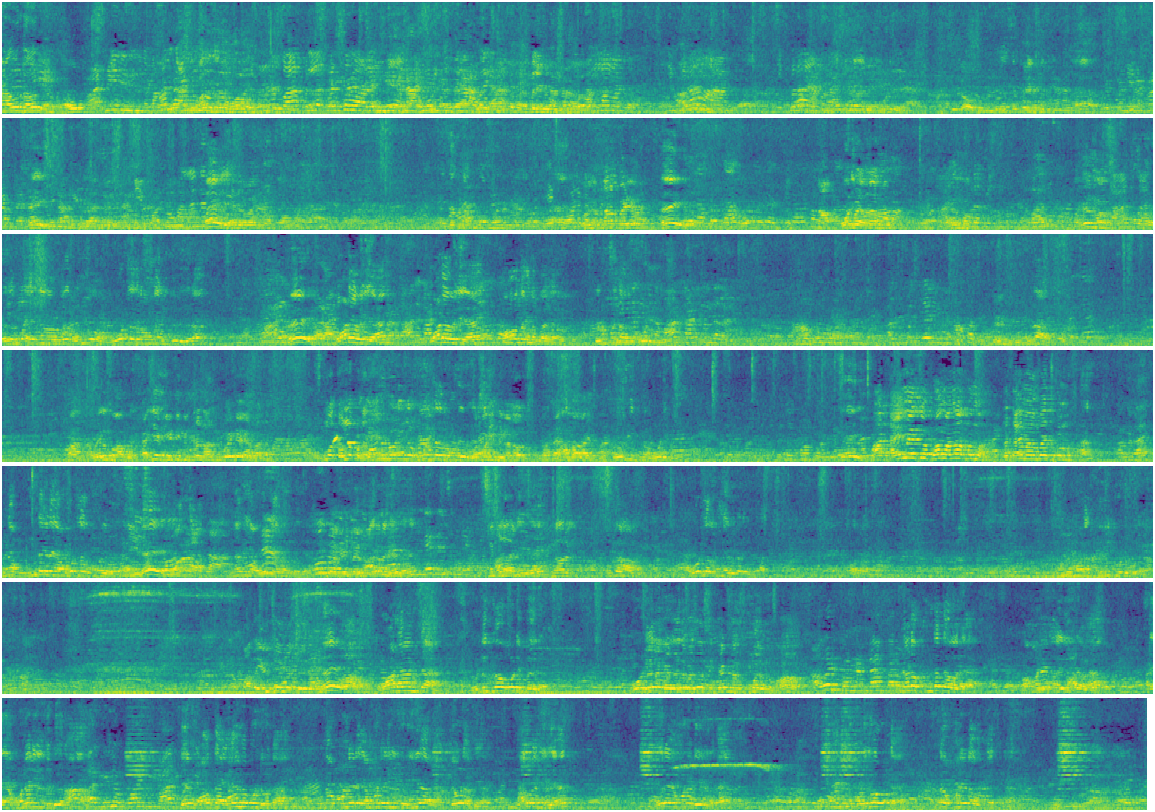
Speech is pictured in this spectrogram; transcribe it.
அவரு அவரு அவரு ஏய் ஓடி ஏய் ஓட வழியா ஓட வழியா கோவம் பாரு. டென்ஷன் ஆகுது ஓடி. கையை நீட்டி நின்று நடந்து போயிட்டே இருக்காங்க சும்மா தொல்லை பண்ணாங்க மணிக்கு இன்னும் ஓடி உங்க வீட்டில் இருக்கவங்க இருக்காங்க திருப்பி விட்டு போகிறேன் பார்த்தா இன்சூரன்ஸ் ஏய் ஓடான்ட்டேன் ஒழுங்கா ஓடி போயிரு. ஓடி போயிரு. சும்மா இருக்கணுமா அட இழுத்துட்டுக்கிறான் டேய் மோத்தா எல்லாமே பண்ணிட்டுடா நான் புண்டை என் இழுக்கிற ஈயாரா? தேவடா நீ. யாரா நீங்க எதிரா என் முன்னாடி இருக்கிற முன்னாடி விட்டேன் என்ன புண்டைடா விட்டேன்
